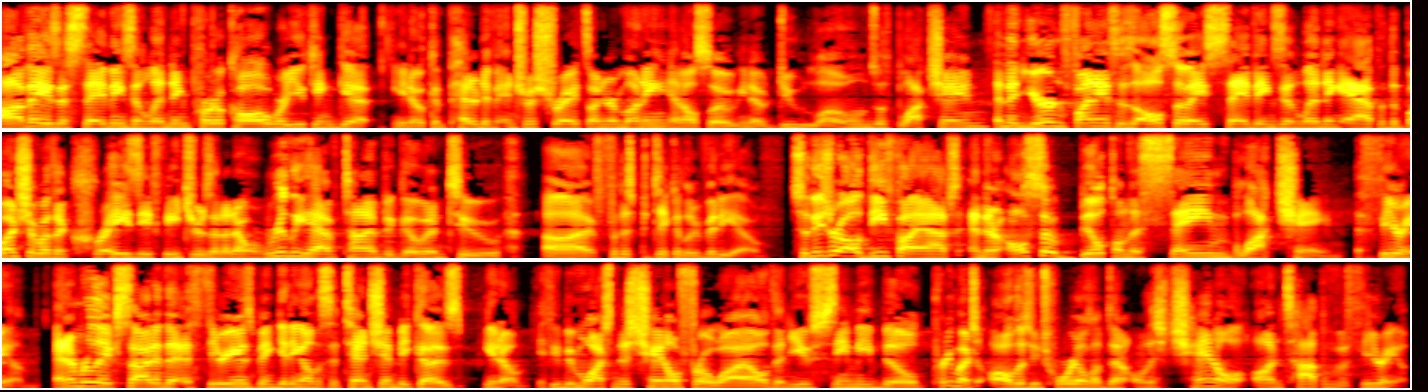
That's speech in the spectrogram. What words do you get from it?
Aave is a savings and lending protocol where you can get, you know, competitive interest rates on your money and also, you know, do loans with blockchain. And then Yearn Finance is also a savings and lending app with a bunch of other crazy features that I don't really have time to go into, uh, for this particular video. So these are all DeFi apps and they're also built on the same blockchain, Ethereum. And I'm really excited that Ethereum's been getting all this attention because, you know, if you've been watching this channel for a while, then you've seen me build pretty much all the tutorials I've done on this channel on top of Ethereum.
